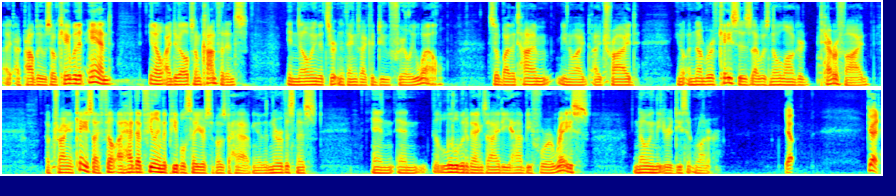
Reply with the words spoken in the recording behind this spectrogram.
I, I probably was okay with it. And you know, I developed some confidence in knowing that certain things I could do fairly well. So by the time you know I, I tried, you know, a number of cases, I was no longer terrified of trying a case. I felt I had that feeling that people say you're supposed to have. You know, the nervousness and and the little bit of anxiety you have before a race knowing that you're a decent runner. Yep. Good.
